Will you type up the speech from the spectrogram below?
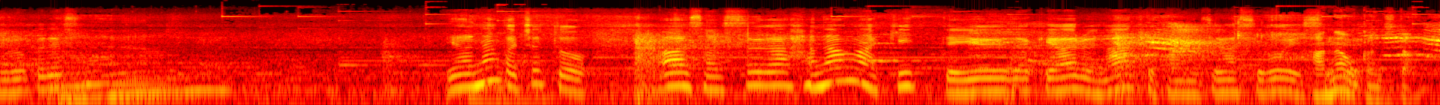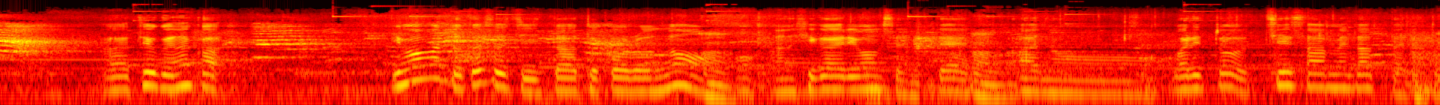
独録ですねいやなんかちょっとああさすが花巻っていうだけあるなって感じはすごいする。花を感じた。あっていうかなんか今まで私たちいたところの,、ん。あの日帰り温泉って、ん。あのー割と小さめだったりと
